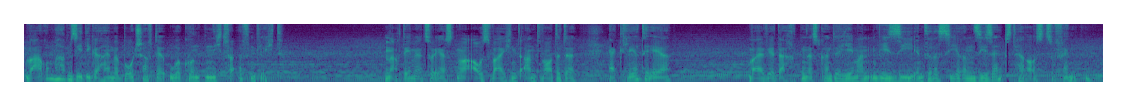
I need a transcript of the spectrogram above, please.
warum haben Sie die geheime Botschaft der Urkunden nicht veröffentlicht? Nachdem er zuerst nur ausweichend antwortete, erklärte er, weil wir dachten, es könnte jemanden wie Sie interessieren, sie selbst herauszufinden.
